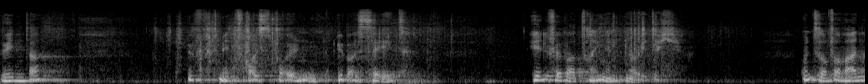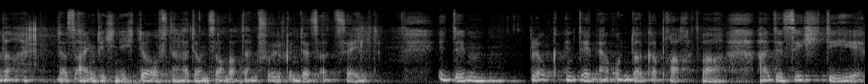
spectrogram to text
Winter, mit Frostbeulen übersät. Hilfe war dringend nötig. Unser Verwandter, das eigentlich nicht durfte, hat uns aber dann Folgendes erzählt. In dem Block, in dem er untergebracht war, hatte sich die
